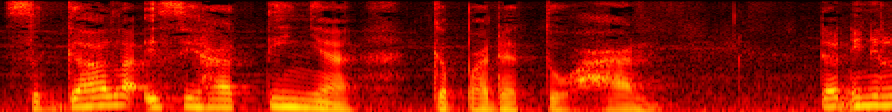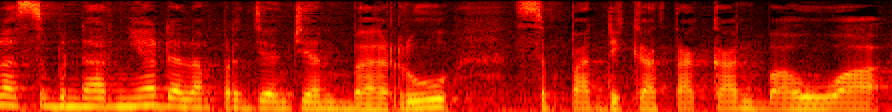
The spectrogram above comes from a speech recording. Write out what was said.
segala isi hatinya kepada Tuhan. Dan inilah sebenarnya dalam perjanjian baru sempat dikatakan bahwa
